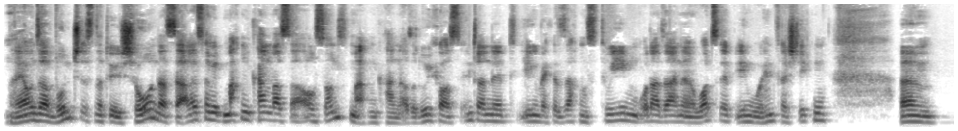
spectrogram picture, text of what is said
Naja, unser Wunsch ist natürlich schon, dass er alles damit machen kann, was er auch sonst machen kann. Also durchaus Internet, irgendwelche Sachen streamen oder seine WhatsApp irgendwohin verschicken. Ähm,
